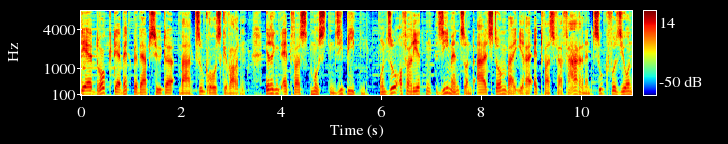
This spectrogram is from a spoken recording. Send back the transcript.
Der Druck der Wettbewerbshüter war zu groß geworden. Irgendetwas mussten sie bieten. Und so offerierten Siemens und Alstom bei ihrer etwas verfahrenen Zugfusion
